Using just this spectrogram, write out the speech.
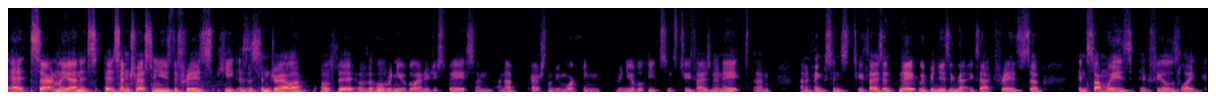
Uh, certainly, and it's it's interesting to use the phrase "heat as the Cinderella" of the of the whole renewable energy space. And and I've personally been working renewable heat since 2008, and and I think since 2008 we've been using that exact phrase. So, in some ways, it feels like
